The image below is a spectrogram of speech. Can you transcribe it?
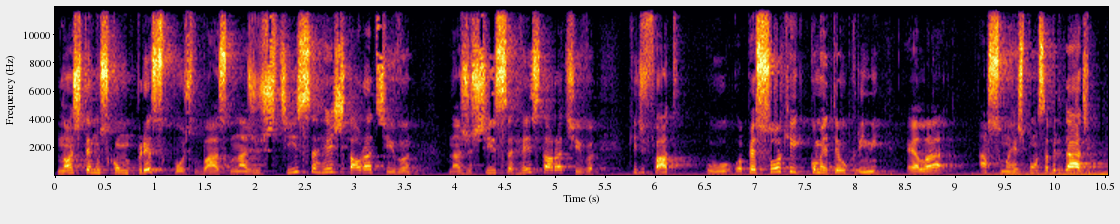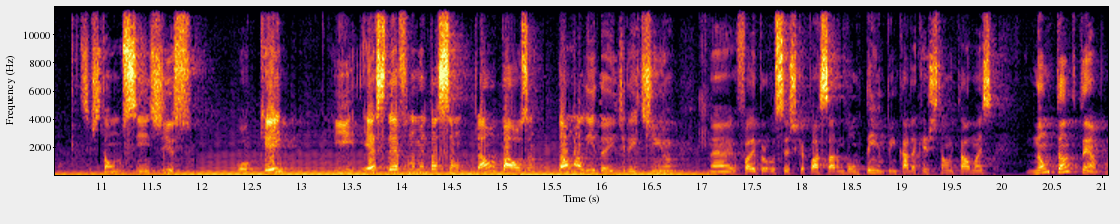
Nós temos como pressuposto básico na justiça restaurativa, na justiça restaurativa, que de fato o, a pessoa que cometeu o crime, ela assume a responsabilidade. Vocês estão cientes disso, ok? E essa é a fundamentação. Dá uma pausa, dá uma lida aí direitinho. Né? Eu falei para vocês que ia passar um bom tempo em cada questão e tal, mas não tanto tempo.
